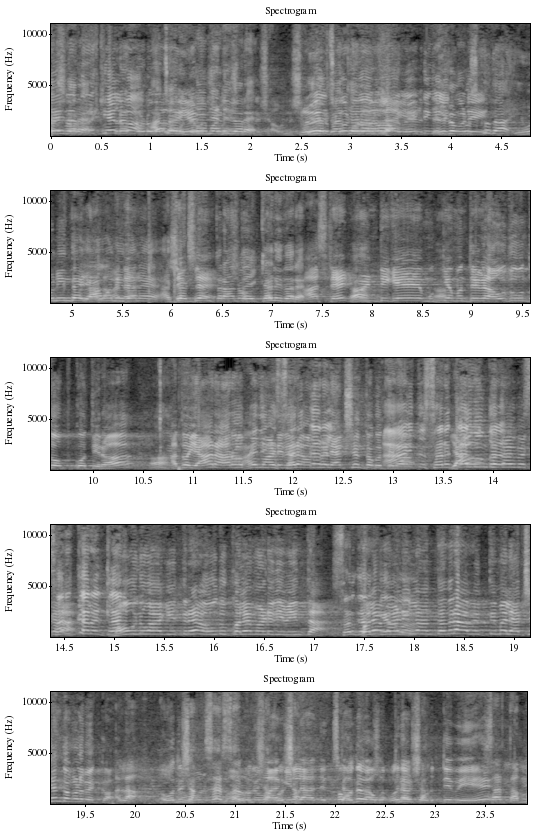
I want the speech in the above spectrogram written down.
ಮಾಡಿದ್ದಾರೆ. ಆಚೆ ರಿಪ್ಲೈ ಮಾಡಿದ್ದಾರೆ. ಇವನಿಂದ ಯಾವನಿದ್ದಾನೆ ಅಷಡ್ಯಂತ್ರ ಅಂತ ಕೇಳಿದ್ದಾರೆ. ಆ ಸ್ಟೇಟ್ಮೆಂಟ್ಗೆ ಮುಖ್ಯಮಂತ್ರಿಗಳು ಹೌದು ಅಂತ ಒಪ್ಕೋತೀರಾ? ಅಥವಾ ಯಾರು ಆರೋಪ ಮಾಡಿದ್ದಾರೆ ಅವ್ರ ಮೇಲೆ ಆಕ್ಷನ್ ತಗೋತೀರಾ? ಆಯ್ತು, ಸರ್ಕಾರ ಯಾವ್ದು ಅಂತ? ಸರ್ಕಾರ ಮೌನವಾಗಿದ್ರೆ ಹೌದು ಕೊಲೆ ಮಾಡಿದೀವಿ ಅಂತ. ಕೊಲೆ. ಮಾಡಿಲ್ಲ ಅಂತಂದ್ರೆ ಆ ವ್ಯಕ್ತಿ ಮೇಲೆ ಆಕ್ಷನ್ ತಗೊಳ್ಬೇಕು. ಅಲ್ಲ ಒಂದು ಸರ್ ಸರ್ ಒಂದು ನಿಮಿಷ, ಒಂದು ನಿಮಿಷ. ಮೌನವಾಗಿಲ್ಲ ಅದಕ್ಕೆ ತಕ್ಕ ಉತ್ತರ ನಿಮಿಷ. ಕೊಡ್ತೀವಿ. ಸರ್ ತಮ್ಮ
